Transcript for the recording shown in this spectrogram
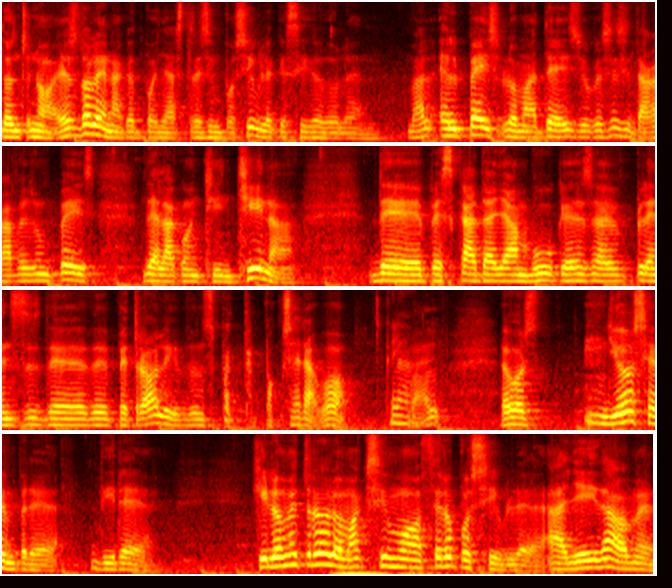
doncs no, és dolent aquest pollastre, és impossible que sigui dolent. Val? El peix, el mateix, jo què sé, si t'agafes un peix de la Conchinchina, de pescat allà amb buques eh, plens de, de petroli, doncs tampoc serà bo. Clar. Val? Llavors, jo sempre diré, quilòmetre lo màximo zero possible. A Lleida, home,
